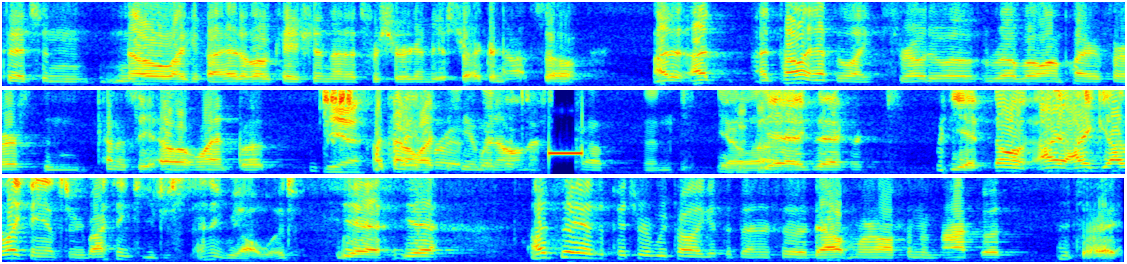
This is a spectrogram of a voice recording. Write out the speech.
pitch and know, like, if I had a location that it's for sure going to be a strike or not. So I'd, I'd, I'd probably have to, like, throw to a robo umpire first and kind of see how it went. But Yeah. I kind of like the human wait for it to element. f- up and yeah, We'll be Yeah, exactly. Yeah, no, I, I, I like the answer, but I think you just, I think we all would. Yeah, yeah. I'd say as a pitcher, we probably get the benefit of the doubt more often than not, but it's all right.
